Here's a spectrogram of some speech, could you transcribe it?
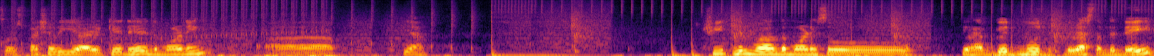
So especially your kid here in the morning uh, yeah. Treat him well in the morning so he'll have good mood the rest of the day.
